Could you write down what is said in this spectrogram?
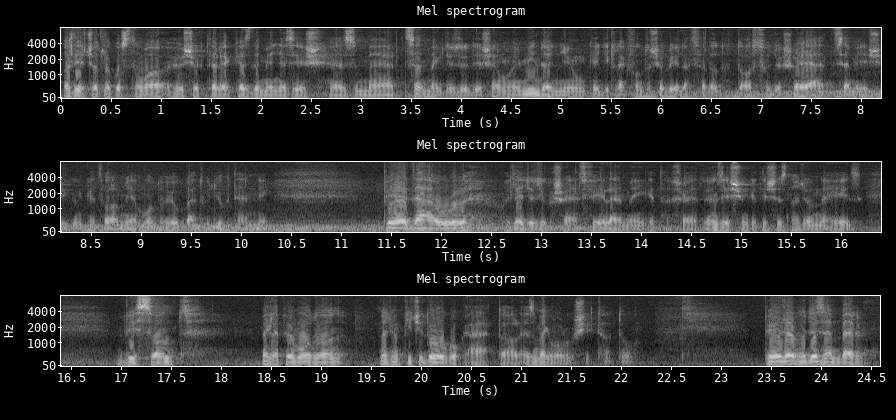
Azért csatlakoztam a Hősök Tere kezdeményezéshez, mert szent meggyőződésem, hogy mindannyiunk egyik legfontosabb életfeladata az, hogy a saját személyiségünket valamilyen módon jobbá tudjuk tenni. Például, hogy legyőzzük a saját félelmeinket, a saját önzésünket, és ez nagyon nehéz. Viszont meglepő módon nagyon kicsi dolgok által ez megvalósítható. Például, hogy az ember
